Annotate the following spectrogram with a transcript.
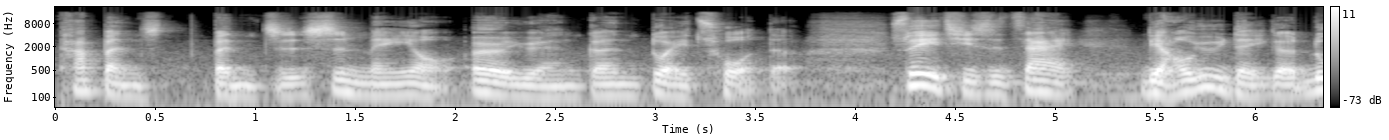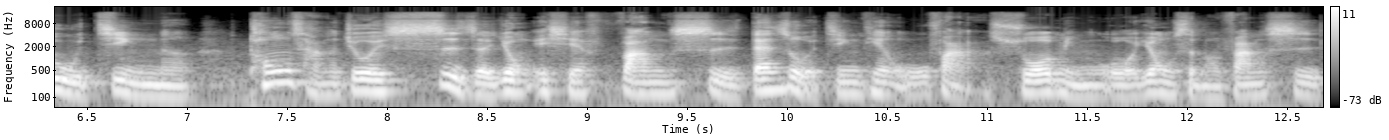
它本本质是没有二元跟对错的。所以其实，在疗愈的一个路径呢，通常就会试着用一些方式，但是我今天无法说明我用什么方式。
